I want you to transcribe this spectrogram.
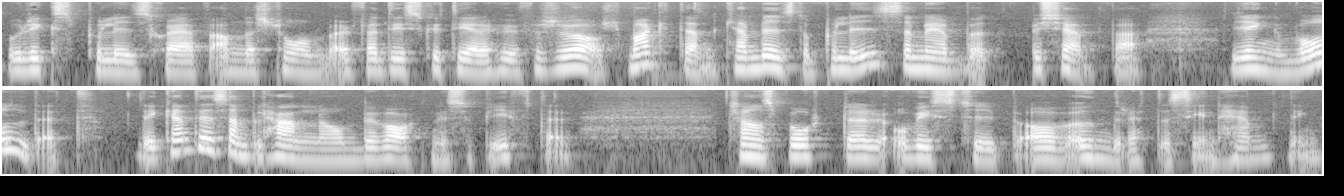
och rikspolischef Anders Thornberg för att diskutera hur Försvarsmakten kan bistå polisen med att bekämpa gängvåldet. Det kan till exempel handla om bevakningsuppgifter, transporter och viss typ av underrättelseinhämtning.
